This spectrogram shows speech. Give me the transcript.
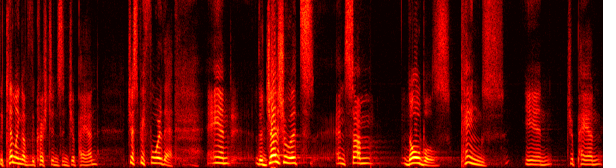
the killing of the Christians in Japan, just before that. And the Jesuits and some nobles, kings in Japan,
